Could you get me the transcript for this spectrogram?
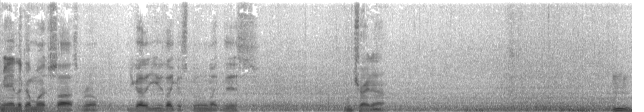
Man, look how much sauce, bro. You gotta use like a spoon like this. And try it out. Mmm.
